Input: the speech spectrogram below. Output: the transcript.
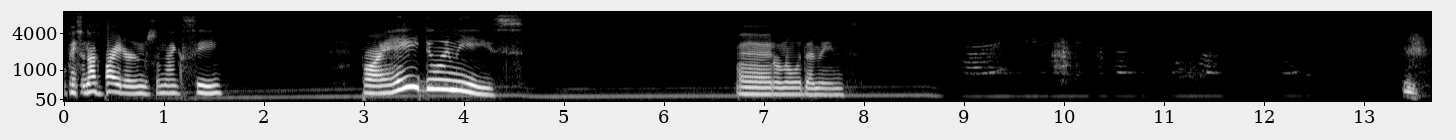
Okay, so that's brighter, so I can see. Bro, I hate doing these. I don't know what that means.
